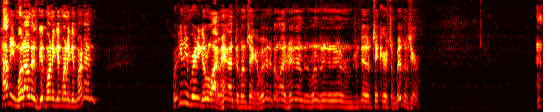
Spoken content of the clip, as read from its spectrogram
Javi Morales, good morning, good morning, good morning. We're getting ready to go live. Hang on just one second. We're going to go live. Hang on just one second. We're going to take care of some business here.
